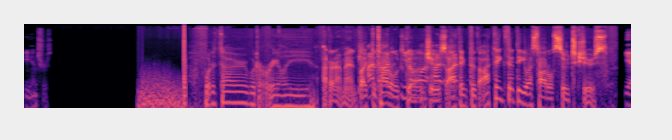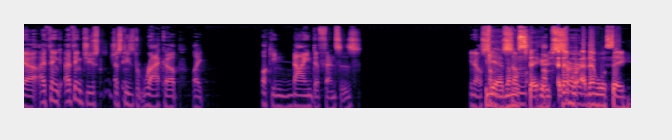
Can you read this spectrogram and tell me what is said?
be interesting. Would it though? Would it really? I don't know, man. Like I- the title I- looks good on what? Juice. I- I, I- think that I think that the US title suits Juice. Yeah, I think I think Juice just needs to rack up like fucking nine defenses. You know, some, yeah, then some we'll see who. Absurd, then, we'll, then we'll see.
